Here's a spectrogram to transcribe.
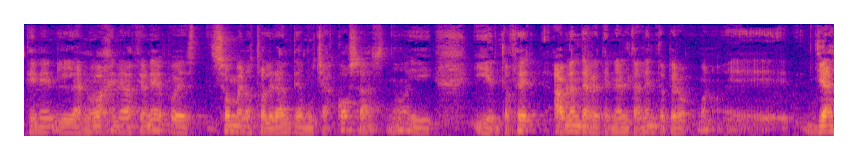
tienen, las nuevas generaciones pues, son menos tolerantes a muchas cosas ¿no? y entonces hablan de retener el talento, pero bueno ya,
